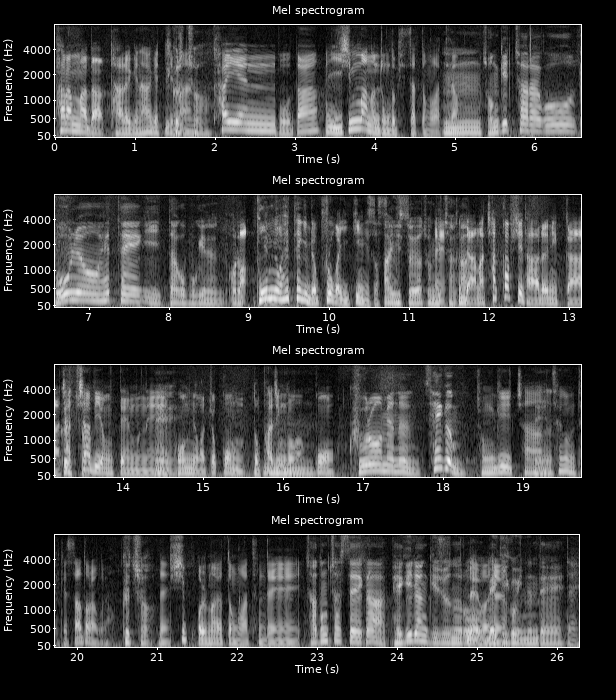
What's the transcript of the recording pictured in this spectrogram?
사람마다 다르긴 하겠지만 그렇죠. 카이엔보다 한 20만 원 정도 비쌌던 것 같아요. 음, 전기차라고 보험료 혜택이 있다고 보기는 아, 어렵. 보험료 혜택이 몇 프로가 있긴 있었어요. 아 있어요 네, 전기차가. 근데 아마 차값이 다르니까 그렇죠. 자차 비용 때문에 네. 보험료가 조금 높아진 음. 것 같고 그러면은 세금 전기차는 네. 세금 되게 싸더라고요. 그쵸. 네, 10 얼마였던 것 같은데 자동차세 가 배기량 기준으로 네, 맞아요. 매기고 있는데 네.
